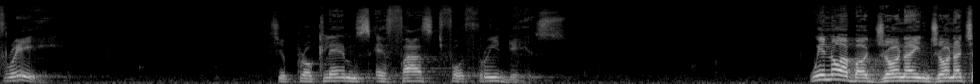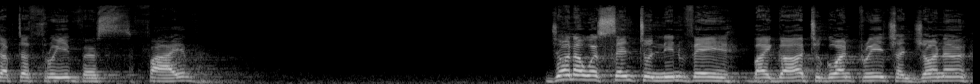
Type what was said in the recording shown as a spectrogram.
free. She proclaims a fast for three days. We know about Jonah in Jonah chapter 3, verse 5. Jonah was sent to Nineveh by God to go and preach, and Jonah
